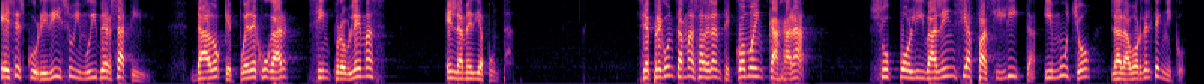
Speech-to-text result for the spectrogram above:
Es escurridizo y muy versátil, dado que puede jugar sin problemas en la media punta. Se pregunta más adelante, ¿cómo encajará su polivalencia facilita y mucho la labor del técnico.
